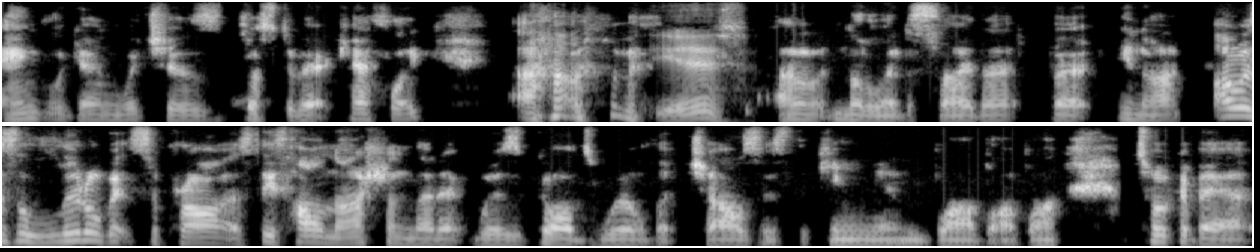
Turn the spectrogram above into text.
Anglican, which is just about Catholic. Um, yes. I'm not allowed to say that, but, you know, I was a little bit surprised. This whole notion that it was God's will that Charles is the king and blah, blah, blah. Talk about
